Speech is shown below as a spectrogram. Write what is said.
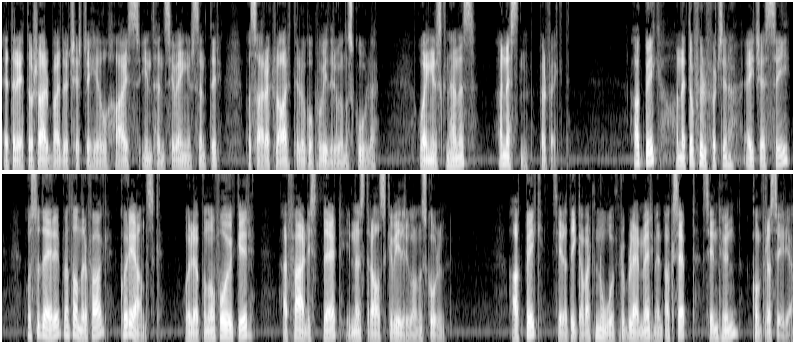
Etter ett års arbeid ved Chester Hill Highs intensive engelsksenter var Sara klar til å gå på videregående skole, og engelsken hennes er nesten perfekt. Akbik har nettopp fullført sin HSC og studerer blant andre fag koreansk, og i løpet av noen få uker er ferdig studert i den australske videregående skolen. Akbik sier at det ikke har vært noen problemer med aksept siden hun kom fra Syria.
